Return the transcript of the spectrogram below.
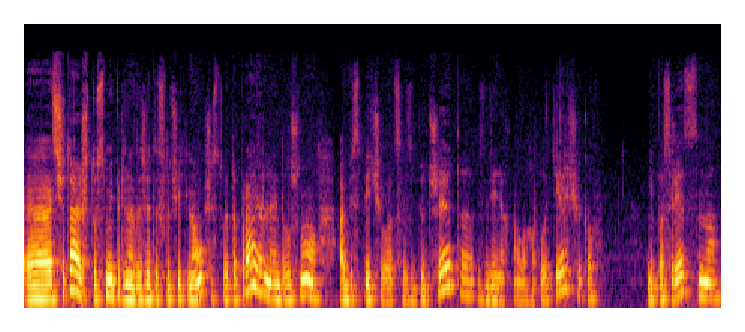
Э, считаю, что СМИ принадлежит исключительно обществу, это правильно и должно обеспечиваться с бюджета, с денег налогоплательщиков, непосредственно,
